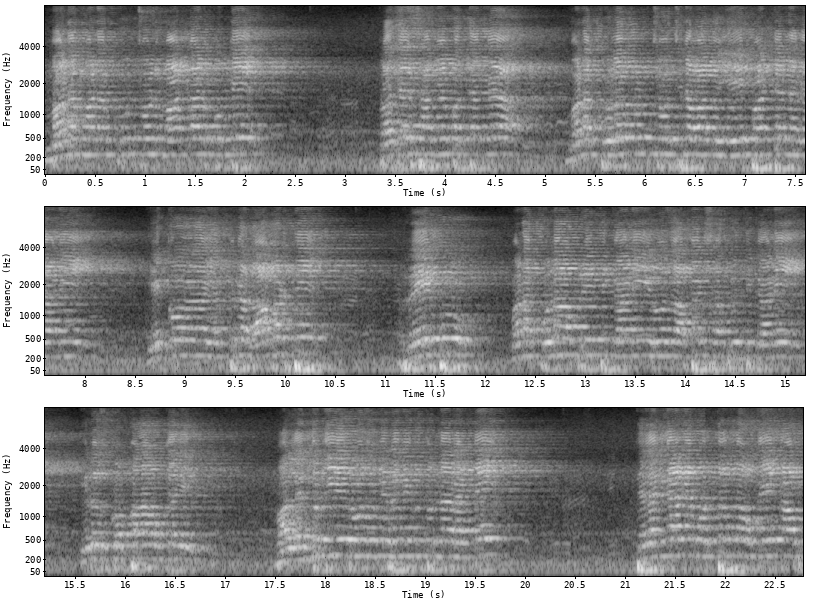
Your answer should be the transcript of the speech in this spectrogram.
మనం మనం కూర్చొని మాట్లాడుకుంటే ప్రజాస్వామ్యబద్ధంగా మన కులం నుంచి వచ్చిన వాళ్ళు ఏ పార్టీ అన్నా కానీ ఎక్కువగా ఎంపిక రాబడితే రేపు మన కుల అభివృద్ధి కానీ ఈరోజు అపేక్ష అభివృద్ధి కానీ ఈరోజు గొప్పగా ఉంటుంది వాళ్ళు ఎందుకు ఈ రోజు నిర్వహిస్తున్నారంటే తెలంగాణ మొత్తంలో ఒకే కాపు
